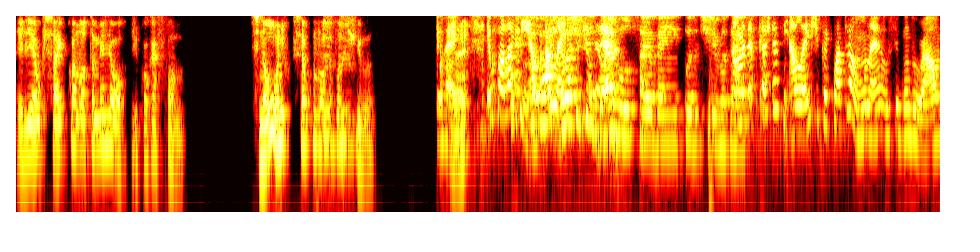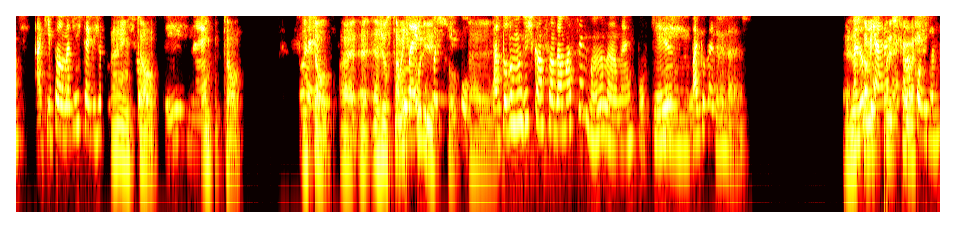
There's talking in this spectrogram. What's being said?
ele é o que sai com a nota melhor, de qualquer forma. Se não o único que saiu com nota Uhum. positiva, o resto. né? Eu falo É, assim, eu, a, eu a acho, eu Leste, acho que o. Devil saiu bem positivo Não, até. mas é porque eu acho que assim, a Leste foi 4x1, né? O segundo round. Aqui, pelo menos, a gente teve jogo É, 7, jogo então, 6, né? então, É, então, é, é- é o justamente por Leste foi isso. tipo, é, tá todo mundo descansando há uma semana, né? Porque Sim, lá que os isso é verdade. é Mas o Ceará por é isso que eu aquela acho. coisa.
